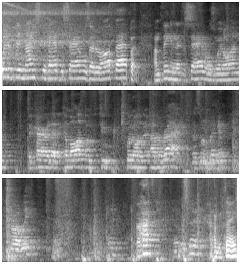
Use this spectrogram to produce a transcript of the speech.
would have been nice to have the saddles that are off that, but I'm thinking that the saddles went on the car that it come off of to put on the other rack. That's what I'm thinking, probably. Uh-huh. I would think,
